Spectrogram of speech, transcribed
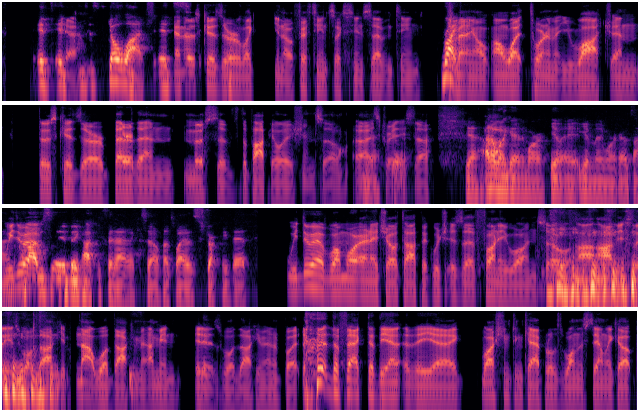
It's it Yeah. just go watch. It's and those kids are like you know 15 16 17 right. depending on, on what tournament you watch and those kids are better than most of the population so uh, Yeah, it's crazy yeah. stuff Yeah, I don't Uh, want to get any more give, give them any more time. we do I'm have- obviously a big hockey fanatic, so that's why it struck me bad. We do have one more nhl topic which is a funny one so uh, obviously it's well documented not well documented i mean it is well documented but the fact that the the uh, Washington Capitals won the Stanley Cup.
